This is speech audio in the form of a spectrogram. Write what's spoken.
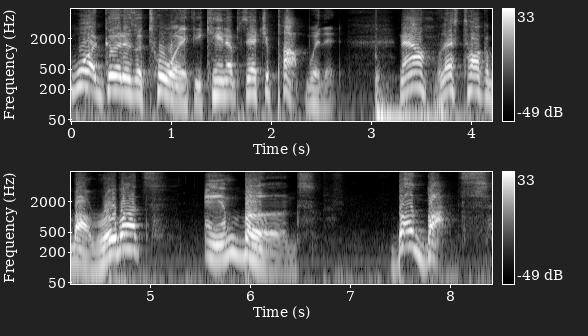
What good is a toy if you can't upset your pop with it? Now, let's talk about robots and bugs. Bugbots,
